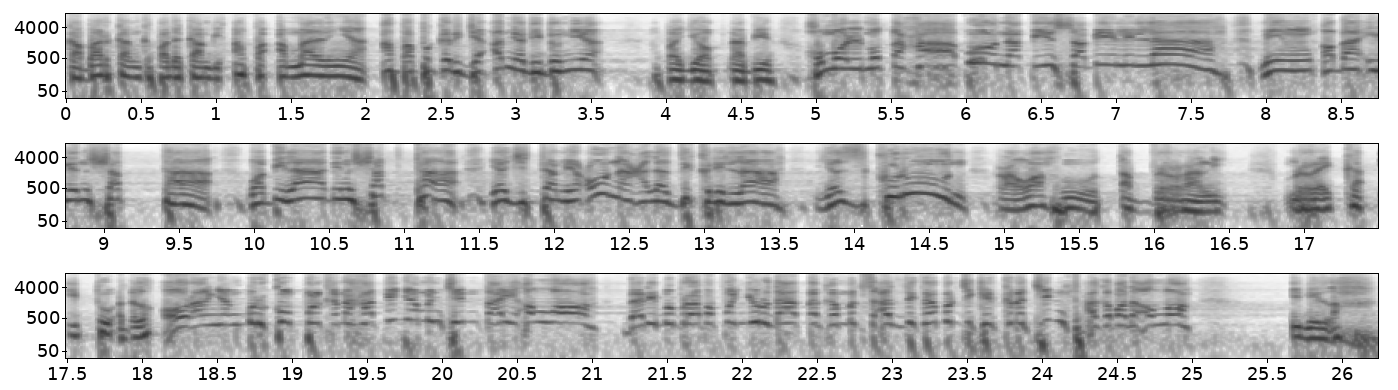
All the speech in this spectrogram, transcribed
Kabarkan kepada kami apa amalnya, apa pekerjaannya di dunia. Apa jawab Nabi? Humul mutahabuna fi sabilillah min qabailin syatta wa biladin syatta yajtami'una ala dzikrillah yazkurun rawahu Tabrani. Mereka itu adalah orang yang berkumpul karena hatinya mencintai Allah. Dari beberapa penjuru datang ke masjid zikir berzikir karena cinta kepada Allah. Inilah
